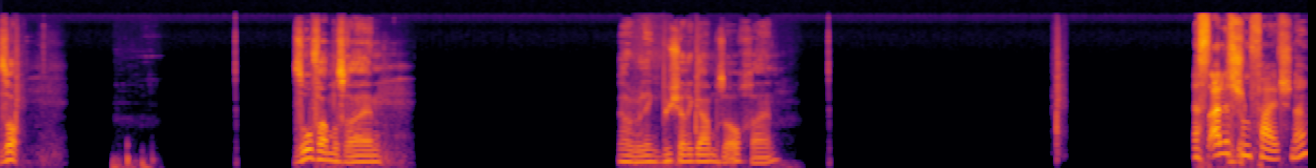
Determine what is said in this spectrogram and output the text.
so. Sofa muss rein. Ja, überlegen, Bücherregal muss auch rein. Das ist alles Also- schon falsch, ne?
